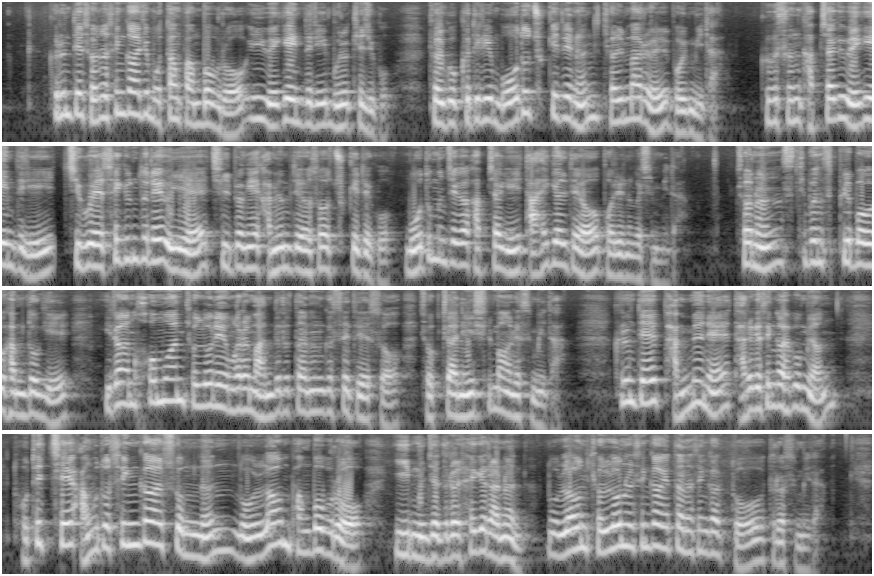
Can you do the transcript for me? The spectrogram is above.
그런데 전혀 생각하지 못한 방법으로 이 외계인들이 무력해지고 결국 그들이 모두 죽게 되는 결말을 보입니다. 그것은 갑자기 외계인들이 지구의 세균들에 의해 질병에 감염되어서 죽게 되고 모든 문제가 갑자기 다 해결되어 버리는 것입니다. 저는 스티븐 스필버그 감독이 이러한 허무한 결론의 영화를 만들었다는 것에 대해서 적잖이 실망을 했습니다. 그런데 반면에 다르게 생각해보면 도대체 아무도 생각할 수 없는 놀라운 방법으로 이 문제들을 해결하는 놀라운 결론을 생각했다는 생각도 들었습니다.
